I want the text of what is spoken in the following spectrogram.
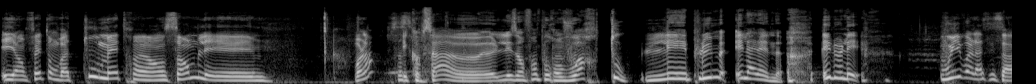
Et en fait, on va tout mettre ensemble et voilà. ça Et comme ça, euh, les enfants pourront voir tout, les plumes et la laine et le lait. Oui, voilà, c'est ça.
